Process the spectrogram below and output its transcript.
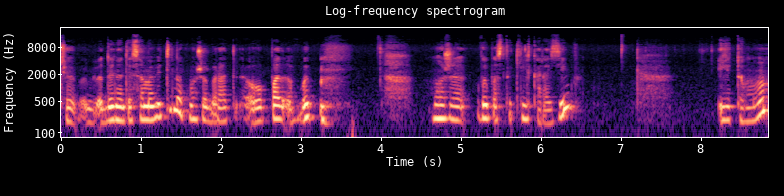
чи один і той самий відтінок може обирати, може випасти кілька разів, і тому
